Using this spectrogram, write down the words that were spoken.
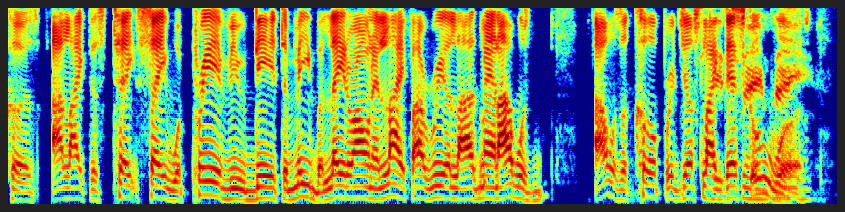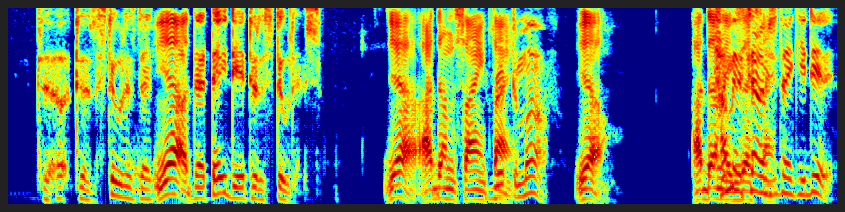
because I like to take say what Prairie View did to me, but later on in life, I realized, man, I was I was a culprit just like that school was. to uh, to the students that Yeah. that they did to the students, Yeah, I done the same thing. ripped them off." Yeah, I done. How many times same- you think you did it?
